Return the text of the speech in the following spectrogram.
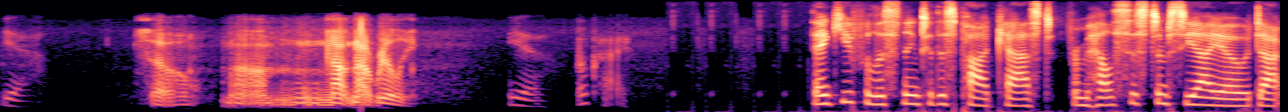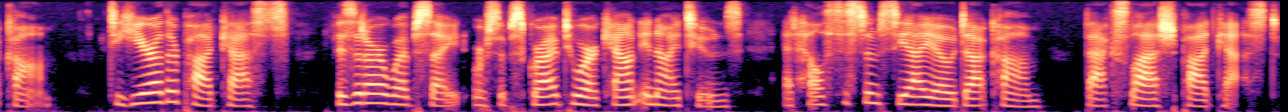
Yeah. So, um, not not really. Yeah. Okay. Thank you for listening to this podcast from healthsystemcio.com. To hear other podcasts, visit our website or subscribe to our account in iTunes at healthsystemcio.com backslash podcast.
